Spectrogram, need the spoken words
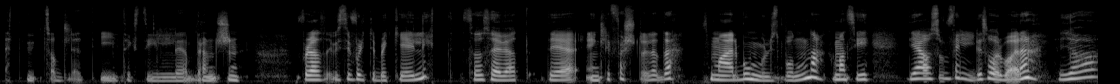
et utsatt ledd i tekstilbransjen. For hvis vi flytter blikket litt, så ser vi at det egentlig første leddet, som er bomullsbonden, da, kan man si, de er også veldig sårbare. Ja,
